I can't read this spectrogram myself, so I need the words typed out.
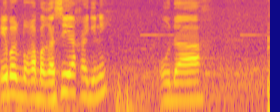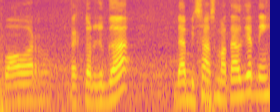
Ini buat buka bagasi ya kayak gini. Udah power vector juga, udah bisa smart tailgate nih.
